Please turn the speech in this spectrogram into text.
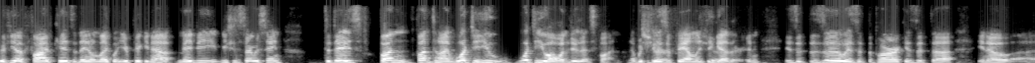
if you have five kids and they don't like what you're picking out, maybe you should start with saying, today's fun fun time. What do you what do you all want to do that's fun that we should sure, do as a family sure. together? And is it the zoo? Is it the park? Is it uh, you know uh,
